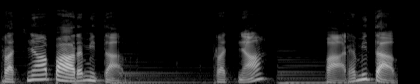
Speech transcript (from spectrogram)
ප්‍රඥා පාරමිතාව. ප්‍රඥා පාරමිතාව.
